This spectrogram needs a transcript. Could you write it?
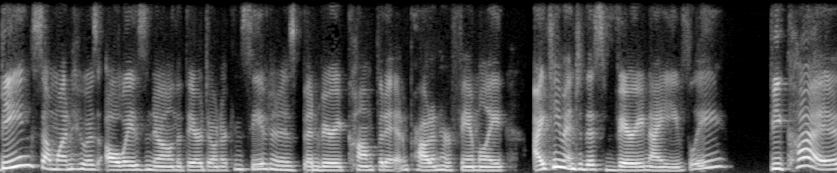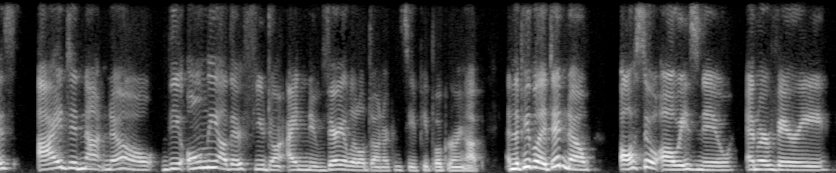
being someone who has always known that they are donor conceived and has been very confident and proud in her family, I came into this very naively because I did not know the only other few don't I knew very little donor conceived people growing up. And the people I did know also always knew and were very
